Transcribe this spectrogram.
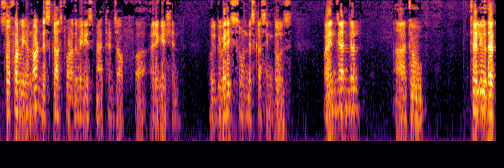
so far we have not discussed what are the various methods of uh, irrigation. We will be very soon discussing those. But in general, uh, to tell you that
